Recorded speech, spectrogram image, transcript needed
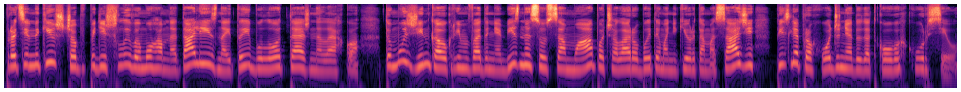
Працівників, щоб підійшли вимогам Наталії, знайти було теж нелегко. Тому жінка, окрім ведення бізнесу, сама почала робити манікюр та масажі після проходження додаткових курсів.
